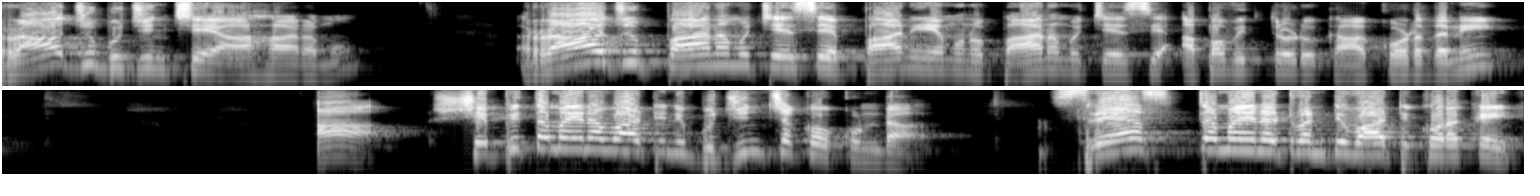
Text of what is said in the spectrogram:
రాజు భుజించే ఆహారము రాజు పానము చేసే పానీయమును పానము చేసి అపవిత్రుడు కాకూడదని ఆ శపితమైన వాటిని భుజించకోకుండా శ్రేష్టమైనటువంటి వాటి కొరకై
